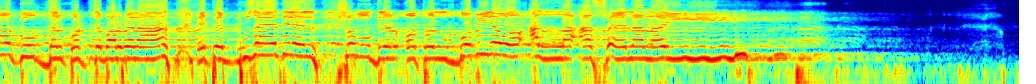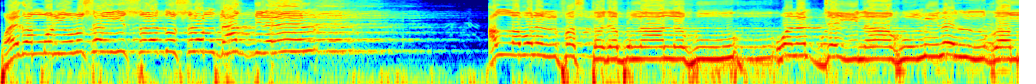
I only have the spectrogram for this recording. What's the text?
আমাকে উদ্ধার করতে পারবে না। এতে বুঝাই দিলেন, সমুদ্রের অতল গভীরেও আল্লাহ আছে না নাই। পয়গম্বরী অনুসারে দুশ্রম ডাক দিলেন, আল্লাহ বলেন, ফাস্তাজাবনা লাহু ওয়া নাজাইনাহু মিনাল গাম।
